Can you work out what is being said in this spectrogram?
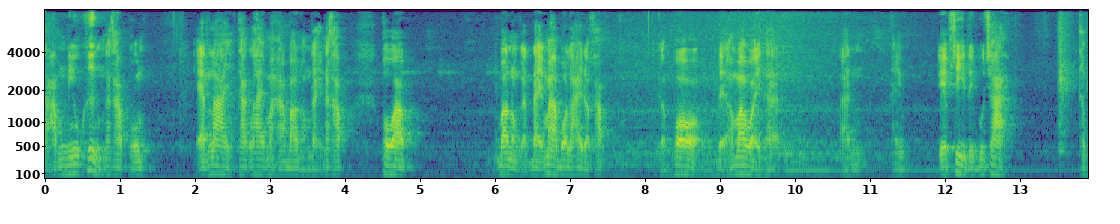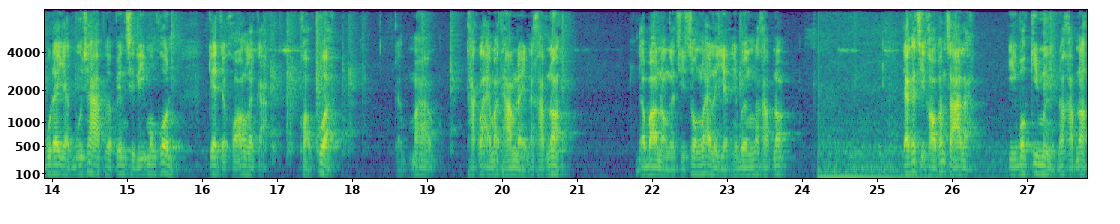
สามนิ้วครึ่งนะครับ ผมแอดไลน์ทักไลน์มาหาบ่าวหนองใดนะครับ เพราะว่าบ่าวหนองกับใดมาบ่หลายดอกครับกับพ่อได้เอามาไว้ถ้าอันให้เอฟซีได้บูชาถ้าผู้ใดอยากบูชาเพื่อเป็นสิริมงคล แก่เจ้าของแล้วก็ขอบครัวก็มาทักไลน์มาถามได้นะครับเนาะ เดี๋ยวบ่าวหนองก็สิส่งรายละเอียดให้เบิ่งนะครับเนาะแล้วก็สิเขาพรรษาล่ะ อีกบกี่มือนะครับเนาะ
